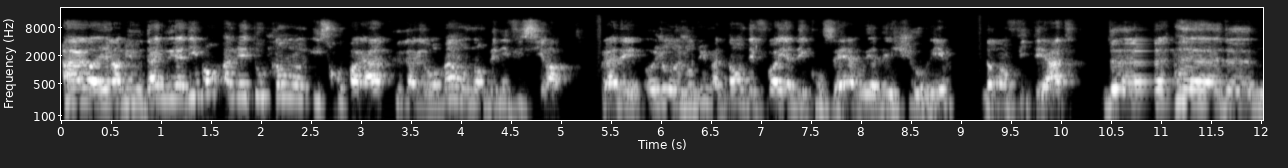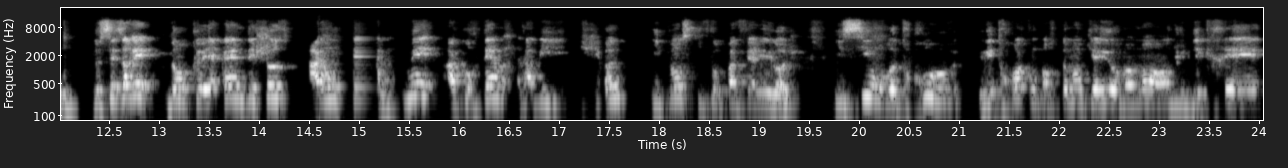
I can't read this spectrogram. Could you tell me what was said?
Alors, et Rabbi Houda lui a dit Bon, malgré tout, quand ils ne seront pas là, plus là les Romains, on en bénéficiera. Regardez, au jour d'aujourd'hui, maintenant, des fois, il y a des concerts ou il y a des shiurim dans l'amphithéâtre de, euh, de, Césarée. Donc, euh, il y a quand même des choses à long terme. Mais à court terme, Rabbi Shimon, il pense qu'il ne faut pas faire l'éloge. Ici, on retrouve les trois comportements qu'il y a eu au moment du décret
